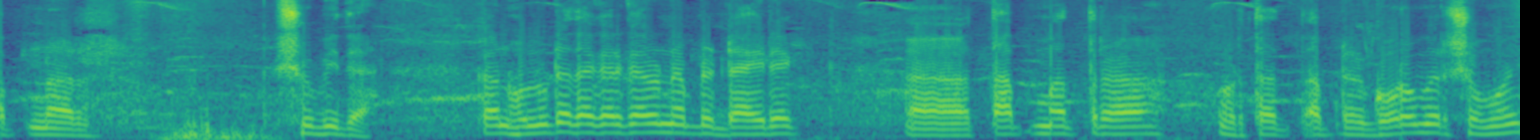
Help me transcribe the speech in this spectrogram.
আপনার সুবিধা। কারণ হলুটা থাকার কারণে আপনার ডাইরেক্ট তাপমাত্রা, অর্থাৎ আপনার গরমের সময়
